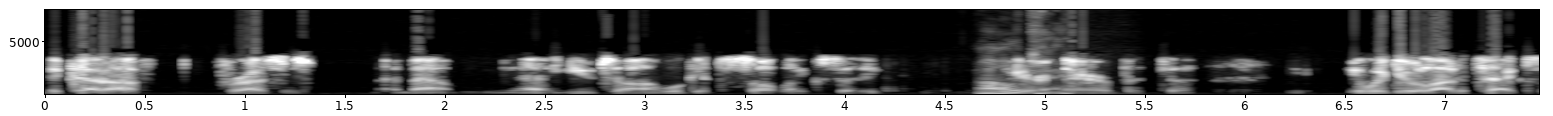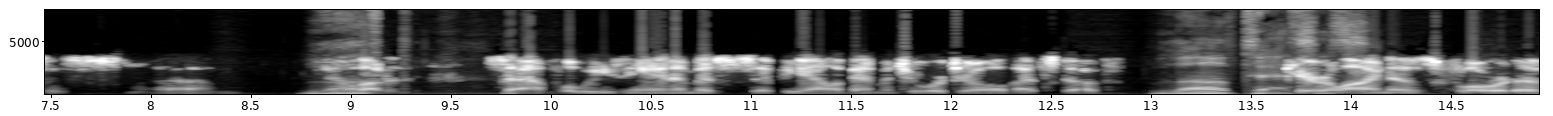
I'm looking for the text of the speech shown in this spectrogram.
The cutoff for us is about uh, Utah. We'll get to Salt Lake City oh, okay. here and there, but uh, we do a lot of Texas, um, a lot of South Louisiana, Mississippi, Alabama, Georgia, all that stuff. Love Texas, Carolinas, Florida.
